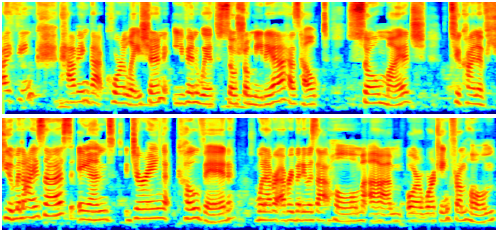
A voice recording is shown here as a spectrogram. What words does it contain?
I think having that correlation, even with social media, has helped so much to kind of humanize us. And during COVID, whenever everybody was at home um, or working from home,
